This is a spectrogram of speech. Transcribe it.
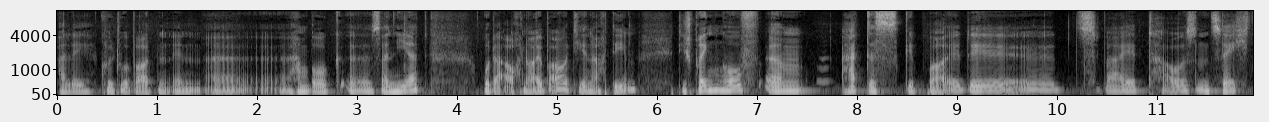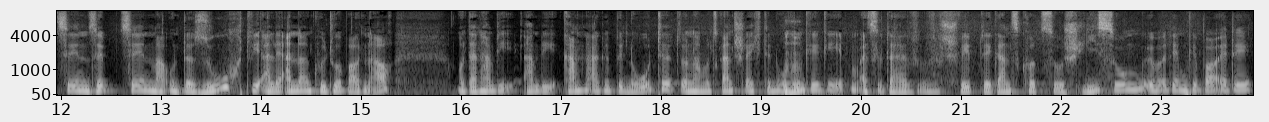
alle Kulturbauten in äh, Hamburg äh, saniert oder auch neu baut, je nachdem. Die Springenhof ähm, hat das Gebäude 2016, 17 mal untersucht, wie alle anderen Kulturbauten auch. Und dann haben die, haben die Kampnagel benotet und haben uns ganz schlechte Noten mhm. gegeben. Also da schwebte ganz kurz so Schließung über dem Gebäude.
